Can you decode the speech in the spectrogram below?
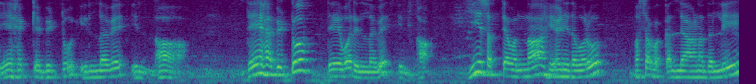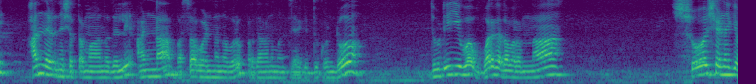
ದೇಹಕ್ಕೆ ಬಿಟ್ಟು ಇಲ್ಲವೇ ಇಲ್ಲ. ದೇಹ ಬಿಟ್ಟು ದೇವರಿಲ್ಲವೇ ಇಲ್ಲ. ಈ ಸತ್ಯವನ್ನು ಹೇಳಿದವರು ಬಸವ ಕಲ್ಯಾಣದಲ್ಲಿ, ಹನ್ನೆರಡನೇ ಶತಮಾನದಲ್ಲಿ ಅಣ್ಣ ಬಸವಣ್ಣನವರು ಪ್ರಧಾನಮಂತ್ರಿಯಾಗಿದ್ದುಕೊಂಡು ದುಡಿಯುವ ವರ್ಗದವರನ್ನು, ಶೋಷಣೆಗೆ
